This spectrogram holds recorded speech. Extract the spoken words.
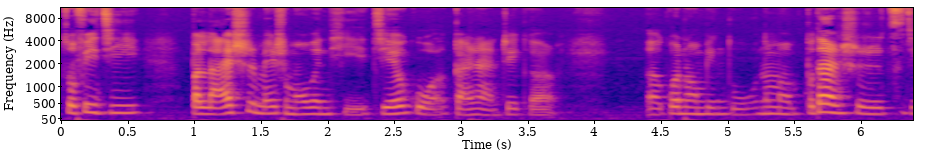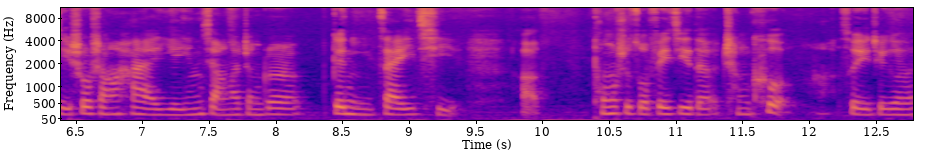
坐飞机本来是没什么问题，结果感染这个呃冠状病毒，那么不但是自己受伤害，也影响了整个跟你在一起啊同时坐飞机的乘客啊，所以这个。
